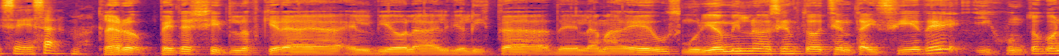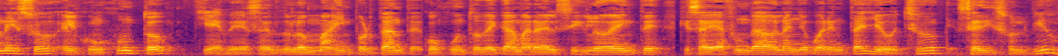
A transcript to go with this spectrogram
se desarma. Claro, Peter Schidloff, que era el viola, el violista del Amadeus, murió en 1987 y junto con eso el conjunto, que debe ser de los más importantes conjuntos de cámara del siglo XX, que se había fundado el año 48, se disolvió,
